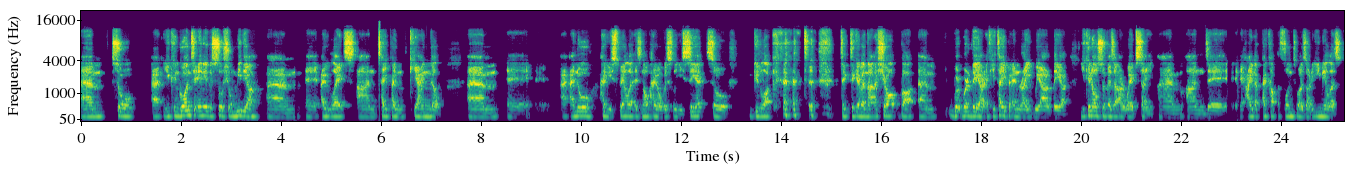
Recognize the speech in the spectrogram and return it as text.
Um, so uh, you can go onto any of the social media um, uh, outlets and type in Ceangal. Um, uh, I, I know how you spell it is not how obviously you see it. So good luck to, to, to, giving that a shot. But um, we're, we're, there. If you type it in right, we are there. You can also visit our website um, and uh, either pick up the phone to us or email us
